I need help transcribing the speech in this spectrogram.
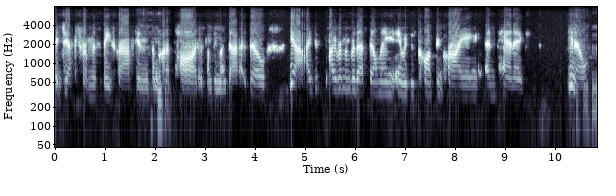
eject from the spacecraft in some kind of mm-hmm. pod or something like that. So yeah, I just I remember that filming. It was just constant crying and panic. You know,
